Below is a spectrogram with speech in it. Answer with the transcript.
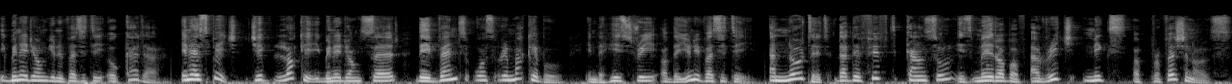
Igbinedion University Okada. In a speech, Chief Lucky Igbinedion said the event was remarkable in the history of the university and noted that the fifth council is made up of a rich mix of professionals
